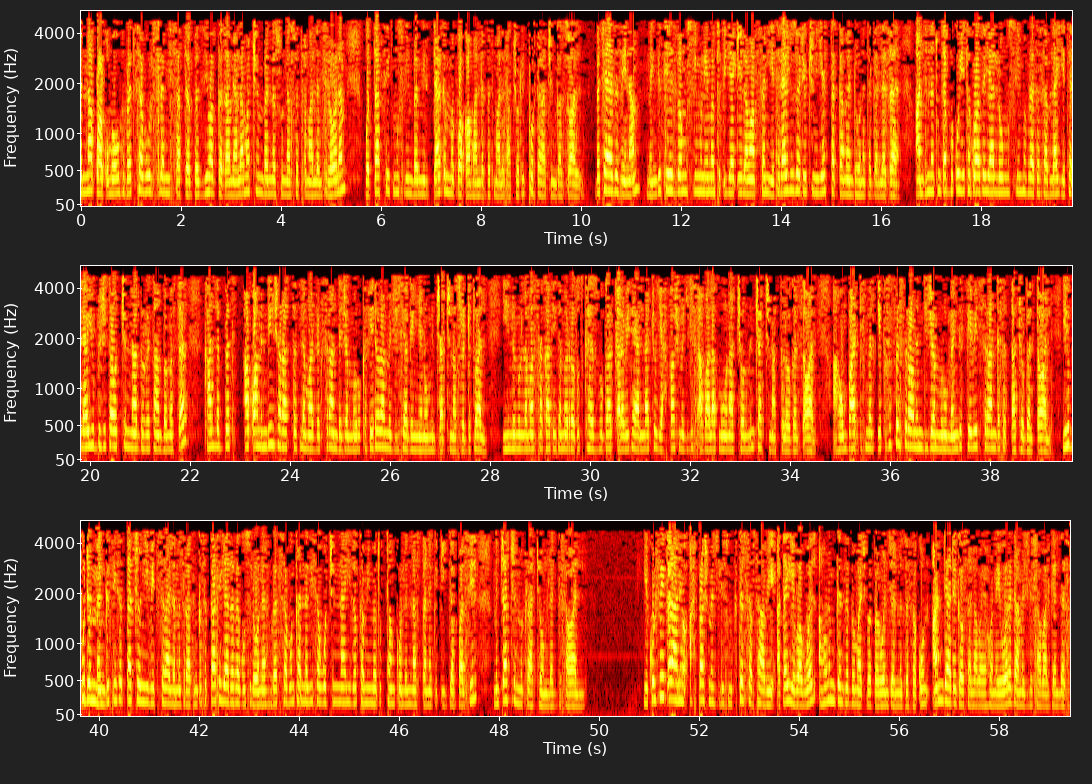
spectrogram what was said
ብናቋቁመው ህብረተሰቡ ስለሚሳተፍ በዚሁ አጋጣሚ አላማችንን በእነሱ እናስፈጽማለን ስለሆነም ወጣት ሴት ሙስሊም በሚል ዳግም መቋቋም አለበት ማለታቸው ሪፖርተራችን ገልጸዋል። በተያያዘ ዜናም መንግስት የህዝበ ሙስሊሙን የመብት ጥያቄ ለማፈን የተለያዩ ዘዴዎችን እየተጠቀመ እንደሆነ ተገለጸ። አንድነቱን ጠብቆ እየተጓዘ ያለው ሙስሊም ህብረተሰብ ላይ የተለያዩ ብዥታዎችና ግርታን በመፍጠር ካለበት አቋም እንዲንሸራተት ለማድረግ ስራ እንደጀመሩ ከፌዴራል መጅሊስ ያገኘነው ምንጫችን አስረድቷል። ይህንኑን ለማሳካት የተመረጡት ከህዝቡ ጋር ቀረቤታ ያላቸው የአህባሽ መጅሊስ አባላት መሆናቸውን ምንጫችን አክለው ገልጸዋል። አሁን በአዲስ መልክ የክፍፍል ስራውን እንዲጀምሩ መንግስት የቤት ስራ እንደሰጣቸው ገልጠዋል። ይህ ቡድን መንግስት የሰጣቸውን የቤት ስራ ለመስራት እንቅስቃሴ እያደረጉ ስለሆነ ህብረተሰቡን ከነዚህ ሰዎችና ይዘው ከሚመጡት ተንኮል ልናስጠነቅቅ ይገባል ሲል ምንጫችን ምክራቸውን ለግሰዋል። የኮልፌ ቀራኒዮ አህባሽ መጅሊስ ምክትል ሰብሳቢ አጠይ ባብወል አሁንም ገንዘብ በማጭበርበር ወንጀል መዘፈቁን አንድ የአደጋው ሰለባ የሆነ የወረዳ መጅሊስ አባል ገለጸ።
